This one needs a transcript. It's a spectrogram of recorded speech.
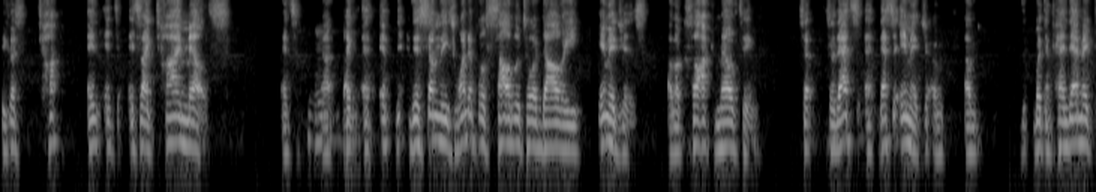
Because time, and it's, it's like time melts. It's uh, mm-hmm. like uh, there's some of these wonderful Salvador Dali images of a clock melting. So, so that's uh, that's an image of, of what the pandemic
